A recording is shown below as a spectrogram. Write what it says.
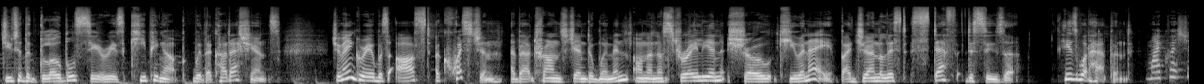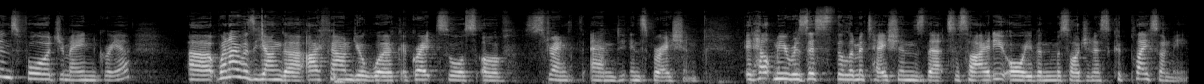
due to the global series Keeping Up with the Kardashians. Germaine Greer was asked a question about transgender women on an Australian show Q&A by journalist Steph D'Souza. Here's what happened. My question's for Germaine Greer. Uh, when I was younger, I found your work a great source of strength and inspiration. It helped me resist the limitations that society or even misogynists could place on me.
